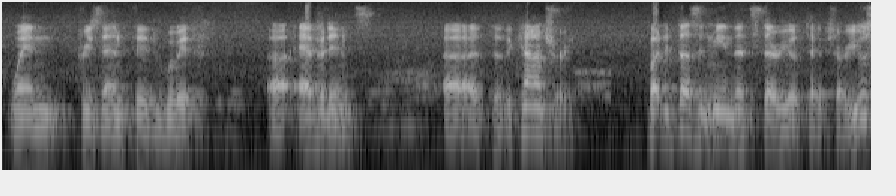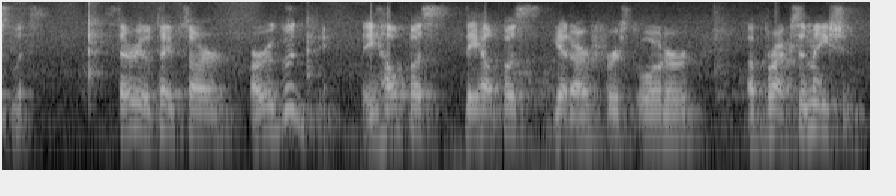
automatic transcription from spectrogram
when presented with uh, evidence uh, to the contrary. But it doesn't mean that stereotypes are useless. Stereotypes are, are a good thing. They help us they help us get our first order approximation.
